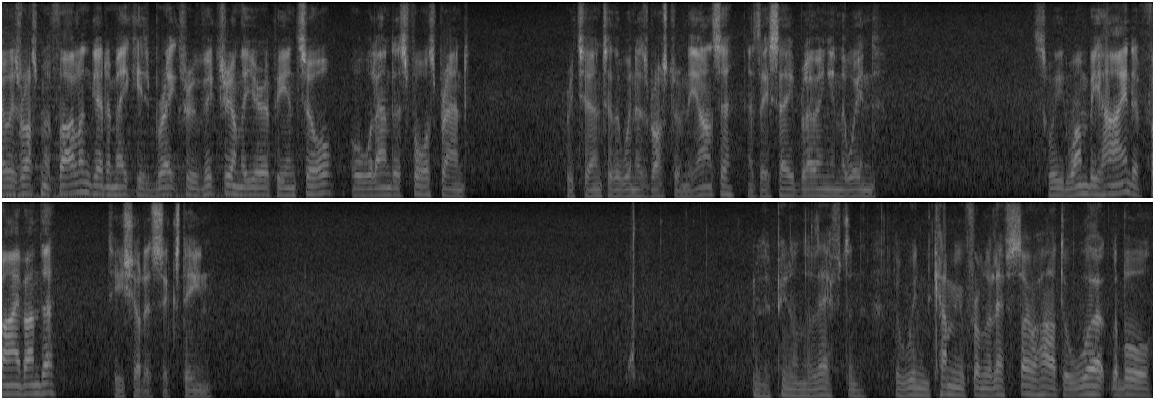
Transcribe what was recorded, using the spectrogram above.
So is Ross McFarlane going to make his breakthrough victory on the European Tour, or will Anders Forsbrand return to the winner's rostrum? The answer, as they say, blowing in the wind. Swede one behind at five under, tee shot at 16. With a pin on the left and the wind coming from the left, so hard to work the ball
